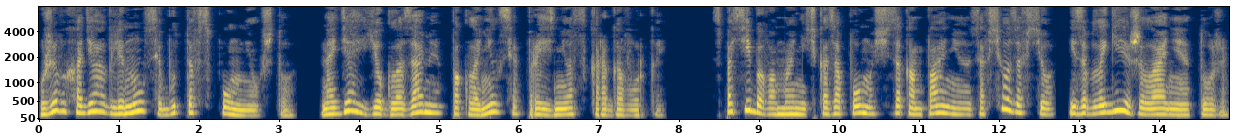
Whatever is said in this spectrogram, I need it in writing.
Уже выходя, оглянулся, будто вспомнил, что, найдя ее глазами, поклонился, произнес скороговоркой. «Спасибо вам, Манечка, за помощь, за компанию, за все, за все, и за благие желания тоже.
